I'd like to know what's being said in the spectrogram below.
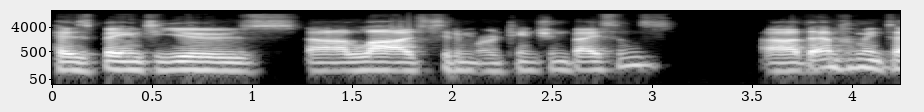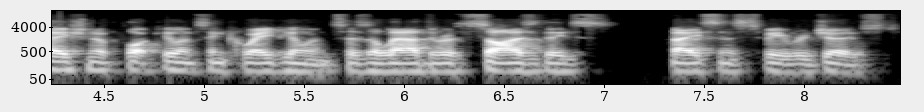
has been to use uh, large sediment retention basins. Uh, the implementation of flocculants and coagulants has allowed the size of these basins to be reduced.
